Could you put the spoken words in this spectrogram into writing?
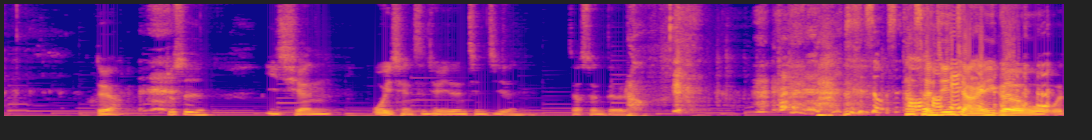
对啊，就是以前我以前曾经有一任经纪人叫孙德荣？他曾经讲一个我我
